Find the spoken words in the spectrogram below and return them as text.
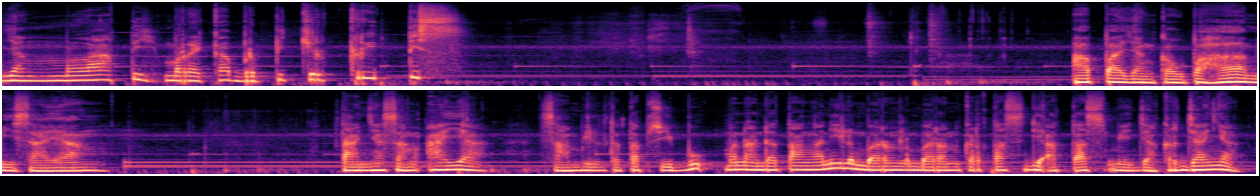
yang melatih mereka berpikir kritis. Apa yang kau pahami, sayang? Tanya sang ayah sambil tetap sibuk menandatangani lembaran-lembaran kertas di atas meja kerjanya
